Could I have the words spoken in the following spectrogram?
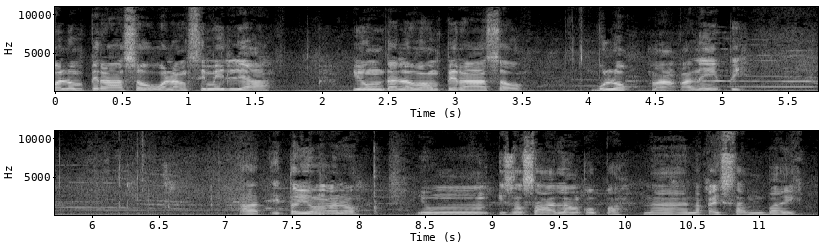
8 piraso, walang similya. Yung dalawang piraso, bulok, mga kanipi. At ito yung ano, yung isasalang ko pa na naka-standby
